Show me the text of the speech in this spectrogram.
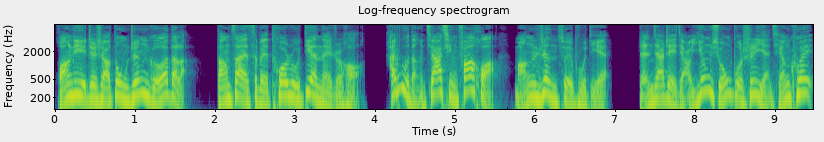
皇帝这是要动真格的了。当再次被拖入殿内之后，还不等嘉庆发话，忙认罪不迭。人家这叫英雄不吃眼前亏。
